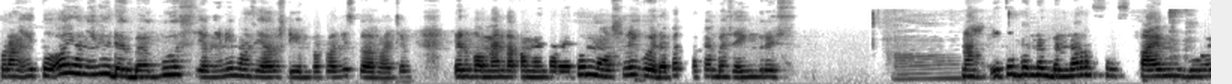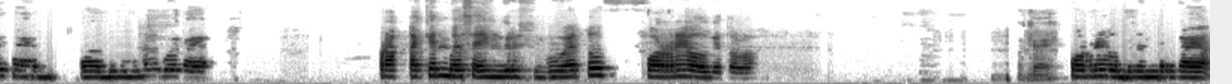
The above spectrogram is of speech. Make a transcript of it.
kurang itu. Oh yang ini udah bagus, yang ini masih harus diimprove lagi segala macam. Dan komentar-komentar itu mostly gue dapat pakai bahasa Inggris. Oh. Nah itu bener-bener first time gue kayak uh, bener-bener gue kayak praktekin bahasa Inggris gue tuh for real gitu loh. Oke. Okay. For real bener-bener kayak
